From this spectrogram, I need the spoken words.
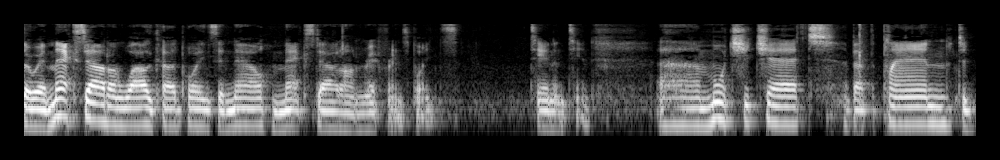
So we're maxed out on wildcard points and now maxed out on reference points. 10 and 10. Um, more chit chat about the plan to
